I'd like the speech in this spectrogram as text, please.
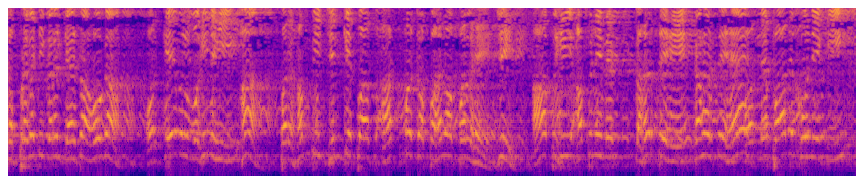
का प्रकटीकरण कैसा होगा। और केवल वही नहीं हाँ। पर हम भी जिनके पास आत्मा का पहला फल है जी। आप ही अपने में कहते हैं। कहते हैं। और नेपालक होने की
